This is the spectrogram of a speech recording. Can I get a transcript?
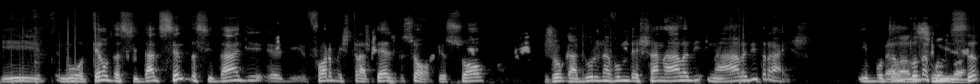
e no hotel da cidade, centro da cidade, eh, de forma estratégica, só, pessoal, jogadores nós vamos deixar na ala de, na ala de trás e botamos toda a comissão.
